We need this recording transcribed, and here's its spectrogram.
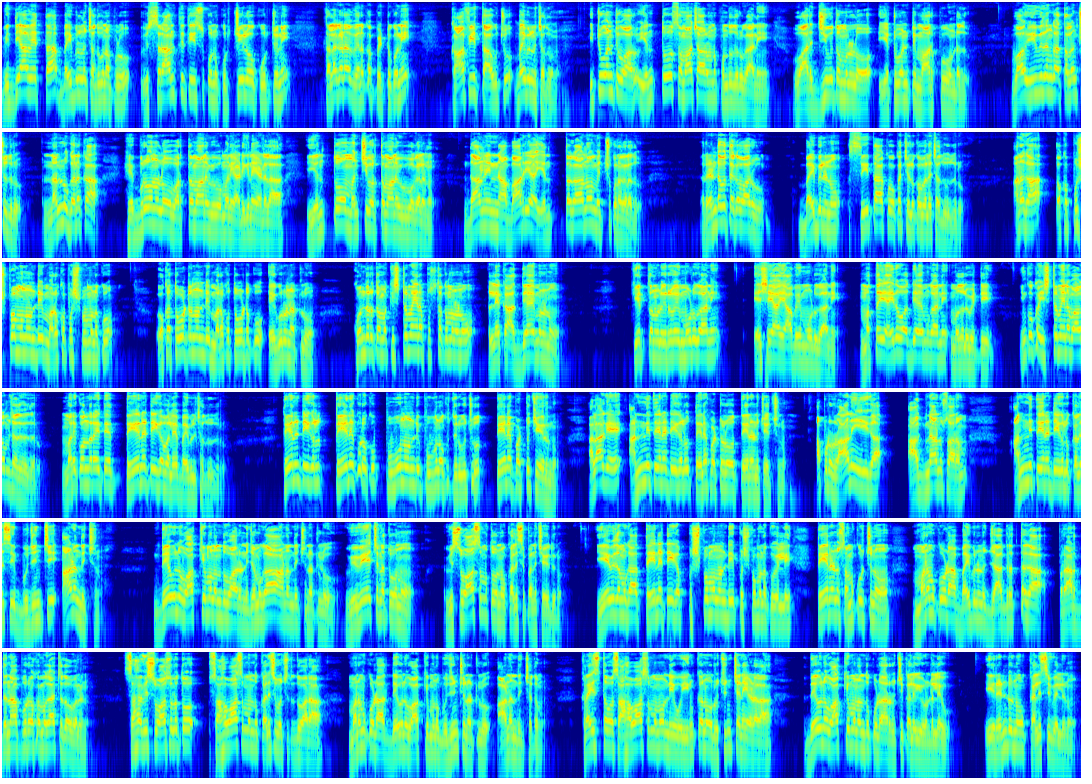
విద్యావేత్త బైబిల్ను చదువునప్పుడు విశ్రాంతి తీసుకొని కుర్చీలో కూర్చుని తలగడ వెనుక పెట్టుకొని కాఫీ తాగుచు బైబిల్ను చదువును. ఇటువంటి వారు ఎంతో సమాచారమును పొందుదురు కానీ వారి జీవితములలో ఎటువంటి మార్పు ఉండదు. వారు ఈ విధంగా తలంచుదురు నన్ను గనక హెబ్రోనులో వర్తమానం ఇవ్వమని అడిగిన ఎడల ఎంతో మంచి వర్తమానం ఇవ్వగలను దానిని నా భార్య ఎంతగానో మెచ్చుకొనగలదు. రెండవ తెగవారు బైబిల్ను ఒక చిలుక వలె చదువుదురు. అనగా ఒక పుష్పము నుండి మరొక పుష్పమునకు ఒక తోట నుండి మరొక తోటకు ఎగురునట్లు కొందరు తమకిష్టమైన పుస్తకములను లేక అధ్యాయములను కీర్తనలు ఇరవై మూడు కానీ ఏషయా యాభై మూడు కానీ మత్తయి ఐదవ అధ్యాయం కానీ మొదలుపెట్టి ఇంకొక ఇష్టమైన భాగం చదివేదరు. మరికొందరైతే తేనెటీగ వలె బైబిల్ చదువుదురు. తేనెటీగలు తేనె కొరకు పువ్వు నుండి పువ్వునకు తిరుగుచు తేనె పట్టు చేరును. అలాగే అన్ని తేనెటీగలు తేనె పట్టులో తేనెను చేర్చును. అప్పుడు రాణి ఈగ ఆజ్ఞానుసారం అన్ని తేనెటీగలు కలిసి భుజించి ఆనందించును. దేవుని వాక్యమునందు వారు నిజముగా ఆనందించినట్లు వివేచనతోనూ విశ్వాసముతోనూ కలిసి పనిచేయుదురు ఏ విధముగా తేనెటీగ పుష్పము నుండి పుష్పమునకు వెళ్ళి తేనెను సమకూర్చునో మనం కూడా బైబిల్ను జాగ్రత్తగా ప్రార్థనాపూర్వకముగా చదవవలను. సహవిశ్వాసులతో సహవాసముందు కలిసి వచ్చుట ద్వారా మనము కూడా దేవుని వాక్యమును భుజించున్నట్లు ఆనందించదము. క్రైస్తవ సహవాసమును నీవు ఇంకనూ రుచించని ఎడల దేవుని వాక్యమునందు కూడా రుచి కలిగి ఉండలేవు. ఈ రెండును కలిసి వెళ్ళును.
